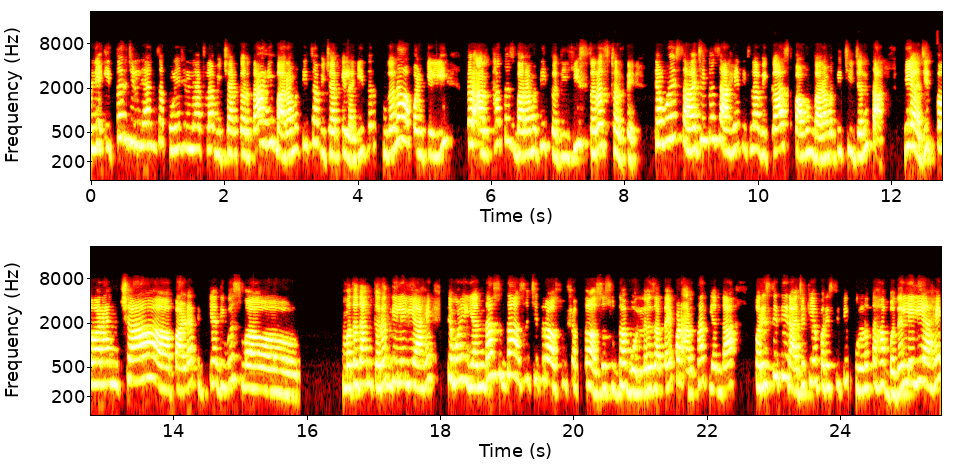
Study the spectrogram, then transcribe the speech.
म्हणजे इतर जिल्ह्यांचा पुणे जिल्ह्यातला विचार करता आणि बारामतीचा विचार केला ही जर तुलना आपण केली तर अर्थातच बारामती कधीही सरस ठरते. त्यामुळे साहजिकच आहे तिथला विकास पाहून बारामतीची जनता ही अजित पवारांच्या पाड्यात इतक्या दिवस मतदान करत गेलेली आहे. त्यामुळे यंदा सुद्धा असं चित्र असू शकतं असं सुद्धा बोललं जात आहे. पण अर्थात यंदा परिस्थिती राजकीय परिस्थिती पूर्णतः बदललेली आहे.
